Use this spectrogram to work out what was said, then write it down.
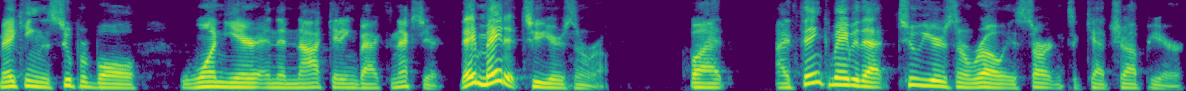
making the Super Bowl one year and then not getting back the next year. They made it two years in a row, but I think maybe that two years in a row is starting to catch up here.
